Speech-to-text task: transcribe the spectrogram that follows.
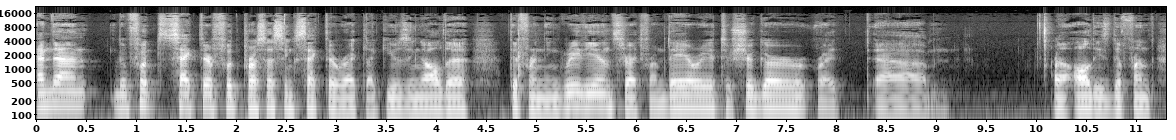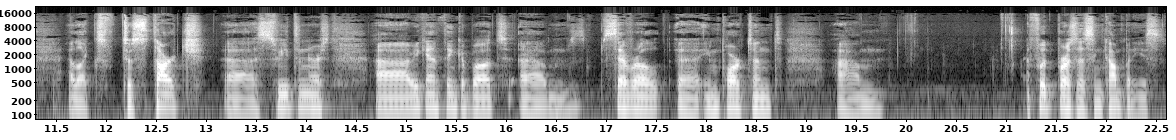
and then the food sector, food processing sector, right? Like using all the different ingredients, right, from dairy to sugar, right? Um, uh, all these different, uh, like to starch, uh, sweeteners. Uh, we can think about um, several uh, important um, food processing companies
